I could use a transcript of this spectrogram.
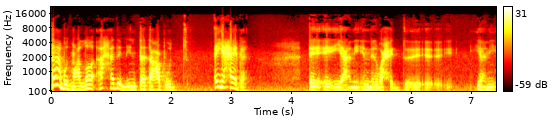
تعبد مع الله احد إن أنت تعبد أي حاجة. يعني إن الواحد يعني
